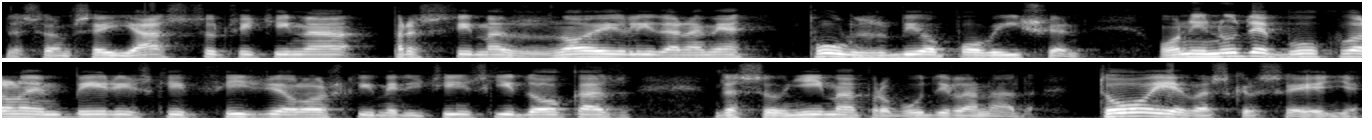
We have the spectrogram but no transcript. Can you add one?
da su nam se jastučići na prstima znojili, da nam je puls bio povišen. Oni nude bukvalno empirijski, fiziološki, medicinski dokaz da se u njima probudila nada. To je vaskrsenje.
